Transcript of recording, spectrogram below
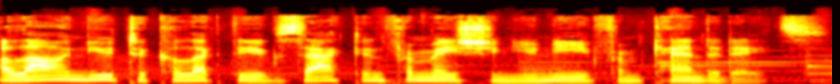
allowing you to collect the exact information you need from candidates.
